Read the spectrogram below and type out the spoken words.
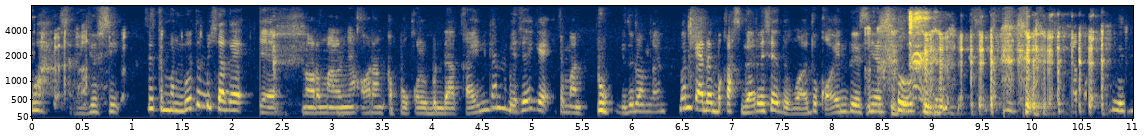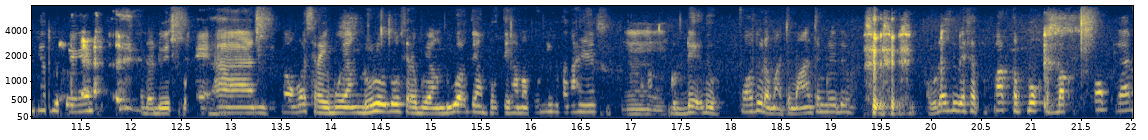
Wah, serius sih. Terus temen gue tuh bisa kayak, ya normalnya orang kepukul benda kain kan biasanya kayak cuman duk gitu doang kan. Kan kayak ada bekas garisnya tuh. Wah, itu koin tuh isinya tuh. Ada duit gopean. Tau gue seribu yang dulu tuh, seribu yang dua tuh yang putih sama kuning tengahnya Hmm. gede tuh wah tuh udah macem-macem deh tuh udah tuh biasa tepak tepuk tebak tepuk kan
